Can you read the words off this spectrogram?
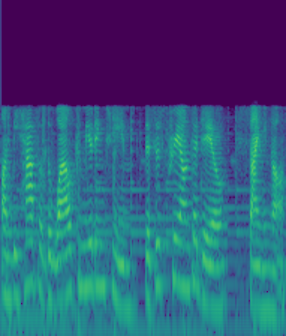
On behalf of the While Commuting team, this is Priyanka Deo signing off.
